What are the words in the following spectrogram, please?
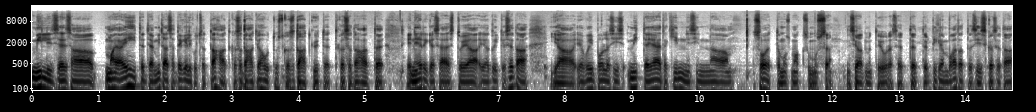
millise sa maja ehitad ja mida sa tegelikult sa tahad, kas sa tahad jahutust, kas sa tahad kütet, kas sa tahad energiasäästu ja, ja kõike seda. Ja, ja võib-olla siis mitte jääda kinni sinna soetamusmaksumusse seadmete juures, et, et pigem vaadata siis ka seda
